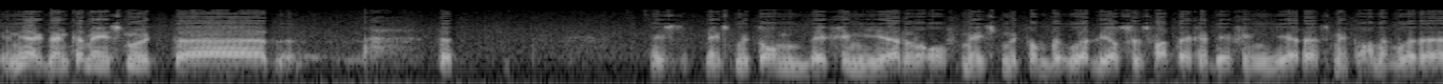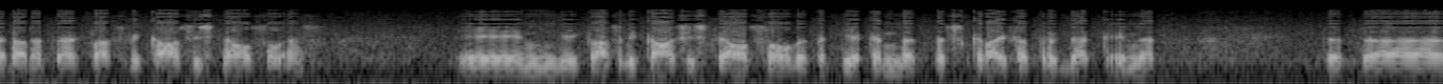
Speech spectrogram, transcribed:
En nee, ek dink 'n mens moet uh dit mens, mens moet hom definieer of mens moet hom beoordeel soos wat hy gedefinieer is met ander woorde dat dit 'n klassifikasiestelsel is. En die klassifikasiestelsel dit beteken dit beskryf 'n produk en dit dit uh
